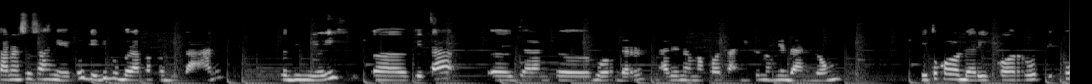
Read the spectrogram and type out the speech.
karena susahnya itu jadi beberapa kedutaan lebih milih eh, kita eh, jalan ke border ada nama kotanya itu namanya Dandong. Itu kalau dari Korut itu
